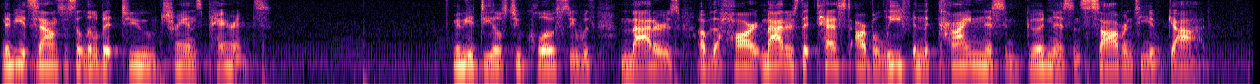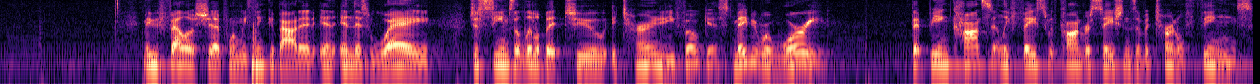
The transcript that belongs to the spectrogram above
Maybe it sounds just a little bit too transparent. Maybe it deals too closely with matters of the heart, matters that test our belief in the kindness and goodness and sovereignty of God. Maybe fellowship, when we think about it in, in this way, just seems a little bit too eternity focused. Maybe we're worried that being constantly faced with conversations of eternal things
